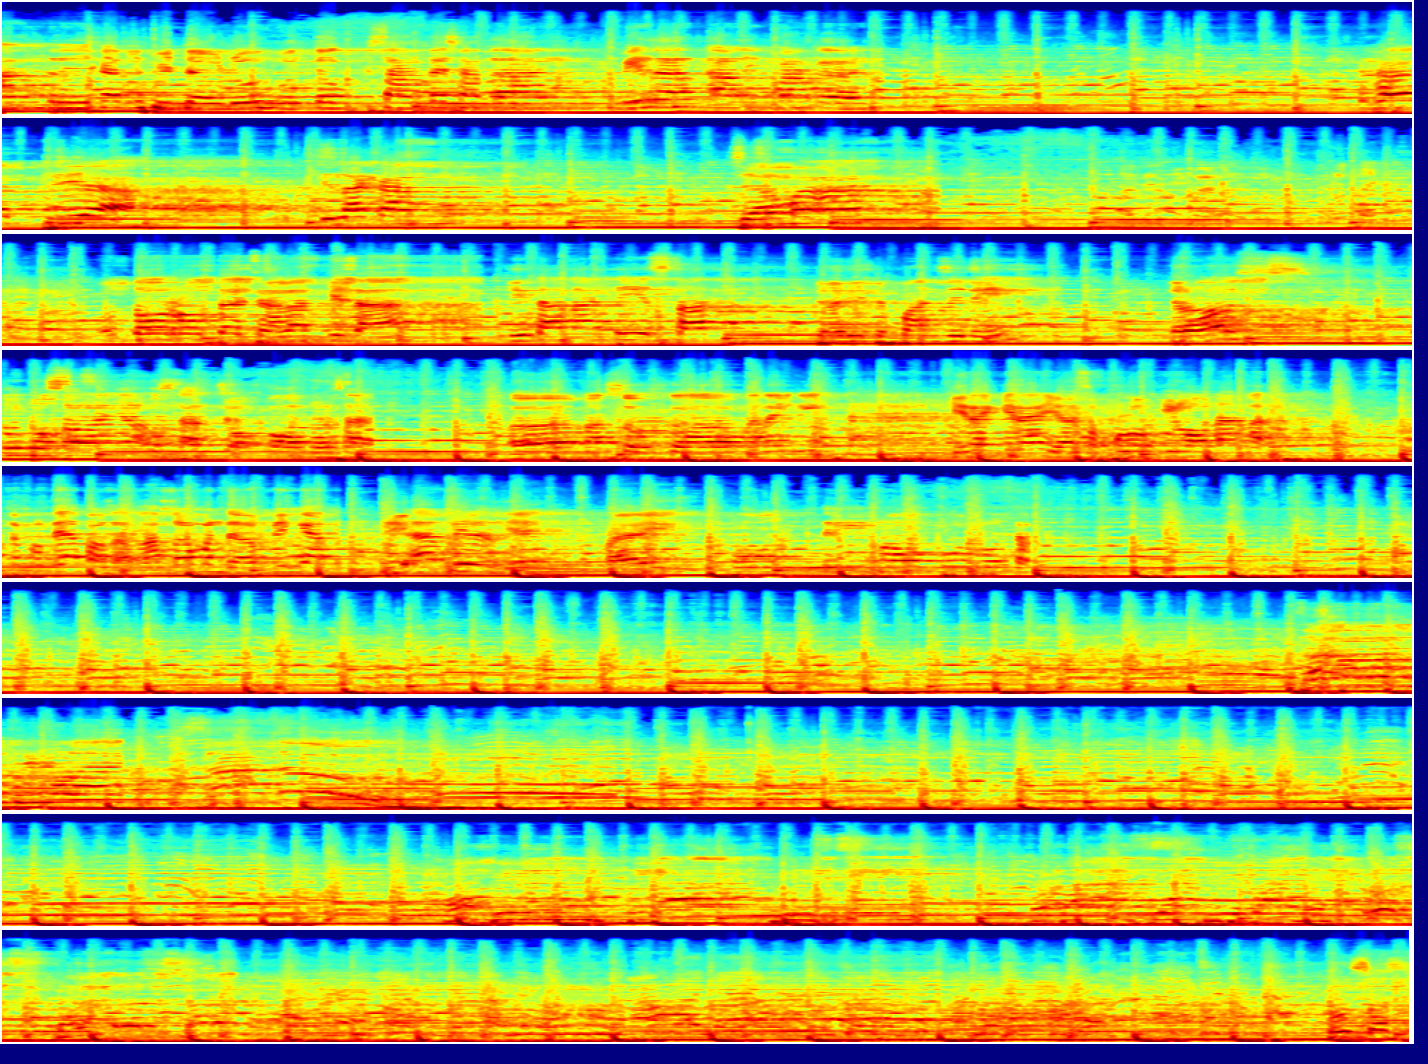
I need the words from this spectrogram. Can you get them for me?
santri. Kan lebih dahulu untuk santai-santai. Minat alimahkan hadiah. Silakan. Jamaah. Untuk rute jalan kita kita nanti start dari depan sini. Terus itu musolanya Ustadz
